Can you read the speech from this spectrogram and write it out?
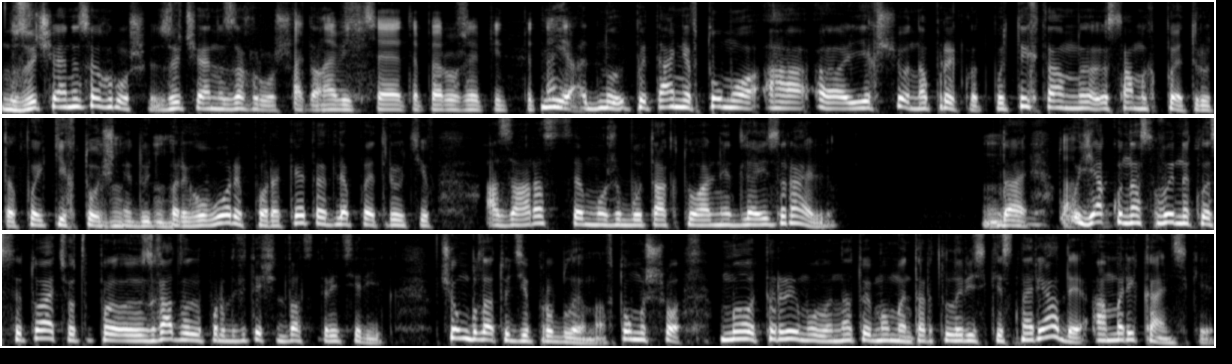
Ну, звичайно, за гроші. Звичайно, за гроші. Так, да. навіть це тепер уже під Ні, питання. ну питання в тому, а, а якщо, наприклад, по тих там е, самих Петріотах, по яких точно йдуть переговори, по ракетах для Петріотів, а зараз це може бути актуально для Ізраїлю. Да. так, Як у нас виникла ситуація, от згадували про 2023 рік. В чому була тоді проблема? В тому, що ми отримали на той момент артилерійські снаряди американські,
